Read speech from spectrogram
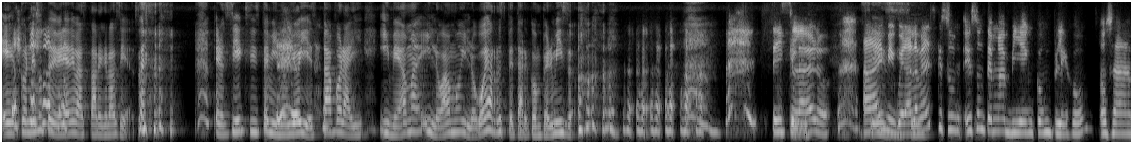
Eh, con eso te debería de bastar, gracias. Pero sí existe mi novio y está por ahí y me ama y lo amo y lo voy a respetar con permiso. Sí, claro. Ay, mi güera, la verdad es que es un, es un tema bien complejo. O sea,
